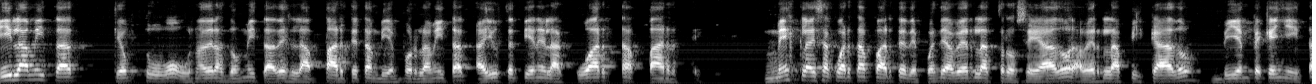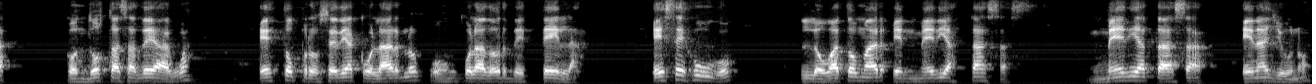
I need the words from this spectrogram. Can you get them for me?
y la mitad que obtuvo, una de las dos mitades, la parte también por la mitad. Ahí usted tiene la cuarta parte. Mezcla esa cuarta parte después de haberla troceado, haberla picado bien pequeñita, con dos tazas de agua. Esto procede a colarlo con un colador de tela. Ese jugo lo va a tomar en medias tazas. Media taza en ayuno,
